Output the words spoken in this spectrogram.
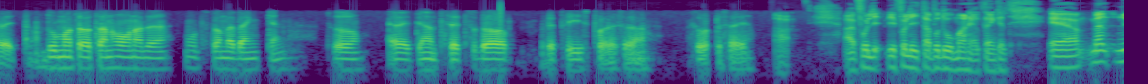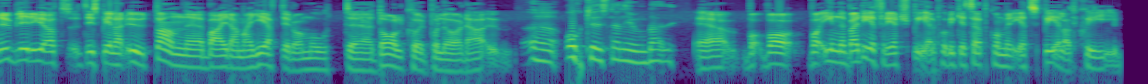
jag vet inte. Domaren sa att han hånade motståndarbänken. Så jag vet, jag har inte sett så bra repris på det, så svårt att säga. Ja, vi, får, vi får lita på domaren helt enkelt. Eh, men nu blir det ju att vi spelar utan eh, Bayram Ajeti då mot eh, Dalkurd på lördag. Eh, och Christian Ljungberg. Eh, vad, vad, vad, innebär det för ert spel? På vilket sätt kommer ert spel att skil,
